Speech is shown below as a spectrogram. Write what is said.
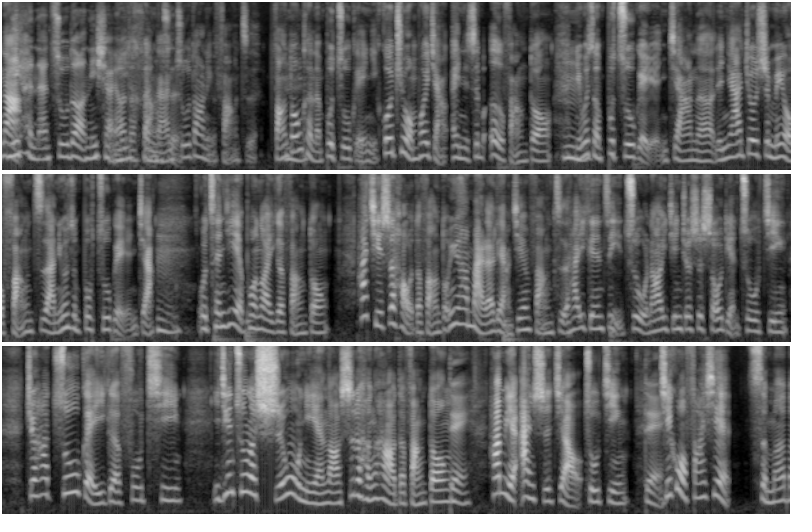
那你很难租到你想要的房子，很难租到你房子，房东可能不租给你。嗯、过去我们会讲，哎，你是不是二房东？嗯、你为什么不租给人家呢？人家就是没有房子啊，你为什么不租给人家？嗯、我曾经也碰到一个房东，他其实好的房东，因为他买了两间房子，他一个人自己住，然后一间就是收点租金，就他租给一个夫妻，已经租了十五年了，是不是很好的房东？对，他们也按时缴租金。对，结果发现。怎么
